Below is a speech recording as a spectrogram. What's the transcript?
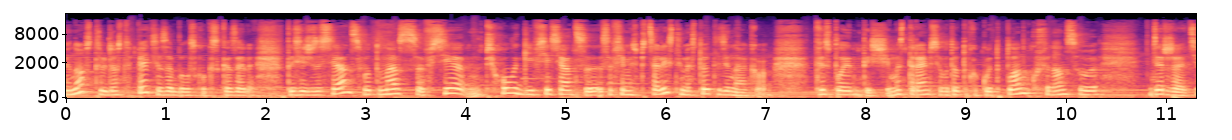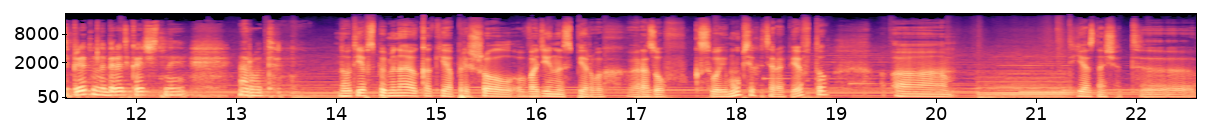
90 или 95, я забыла, сколько сказали, тысяч за сеанс. Вот у нас все психологи все сеансы со всеми специалистами стоят одинаково. Две с половиной тысячи. Мы стараемся вот эту какую-то планку финансовую держать и при этом набирать качественный народ. Ну вот я вспоминаю, как я пришел в один из первых разов к своему психотерапевту. А, я, значит, э,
